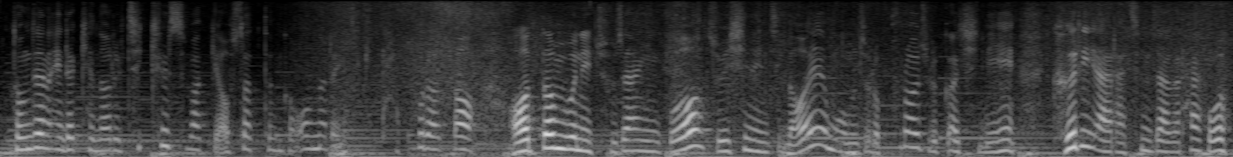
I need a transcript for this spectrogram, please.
동자는 이렇게 너를 지킬 수밖에 없었던 거 오늘은 이렇게 다 풀어서 어떤 분이 주장이고 주신인지 너의 몸주로 풀어줄 것이니 그리 알아 짐작을 하고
